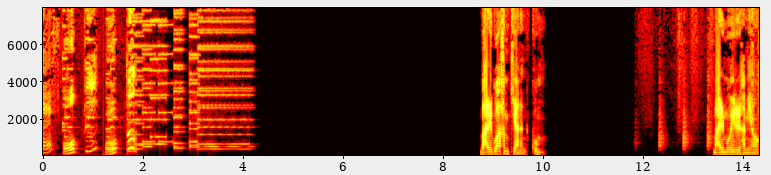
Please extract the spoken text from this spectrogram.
S O D O 북 말과 함께하는 꿈. 말모이를 하며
